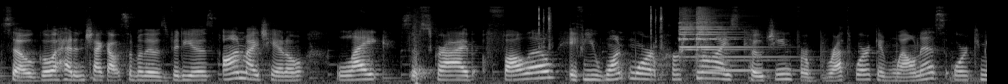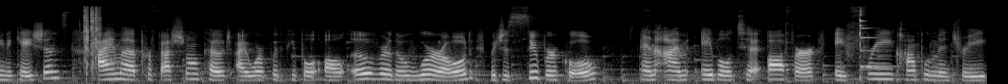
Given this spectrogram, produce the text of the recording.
So go ahead and check out some of those videos on my channel like, subscribe, follow. If you want more personalized coaching for breathwork and wellness or communications, I'm a professional coach. I work with people all over the world, which is super cool and I'm able to offer a free complimentary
